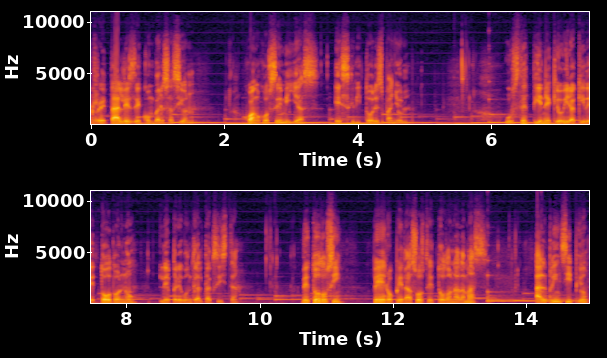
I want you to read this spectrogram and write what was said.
Retales de conversación. Juan José Millás, escritor español. Usted tiene que oír aquí de todo, ¿no? Le pregunté al taxista. De todo sí, pero pedazos de todo nada más. Al principio,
